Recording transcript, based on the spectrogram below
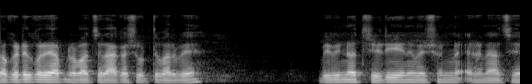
রকেটে করে আপনার বাচ্চারা আকাশে উঠতে পারবে। বিভিন্ন থ্রি অ্যানিমেশন এখানে আছে।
